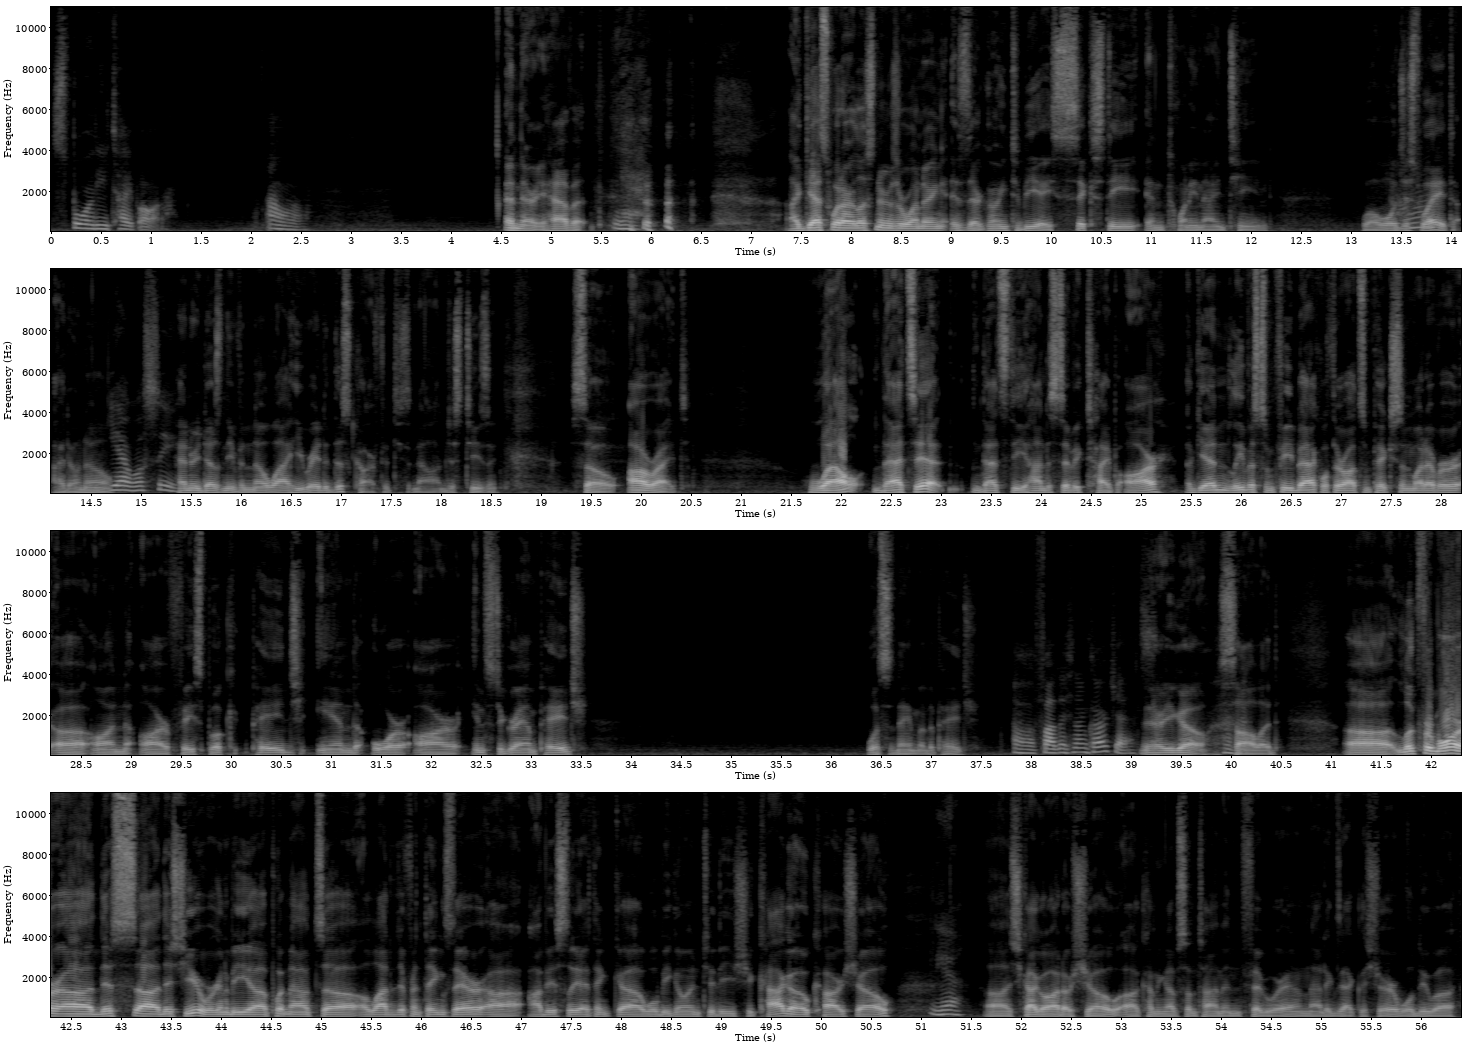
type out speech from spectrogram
sporty Type R. I don't know. And there you have it. Yeah. I guess what our listeners are wondering is there going to be a 60 in 2019? Well, we'll just wait. I don't know. Yeah, we'll see. Henry doesn't even know why he rated this car 50. No, I'm just teasing. So, all right. Well, that's it. That's the Honda Civic Type R. Again, leave us some feedback. We'll throw out some pics and whatever uh, on our Facebook page and or our Instagram page. What's the name of the page? Uh, Father Son Car Chats. There you go. Solid. Uh, look for more uh, this uh, this year. We're going to be uh, putting out uh, a lot of different things there. Uh, obviously, I think uh, we'll be going to the Chicago Car Show, Yeah. uh, Chicago Auto Show, uh, coming up sometime in February. I'm not exactly sure. We'll do a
